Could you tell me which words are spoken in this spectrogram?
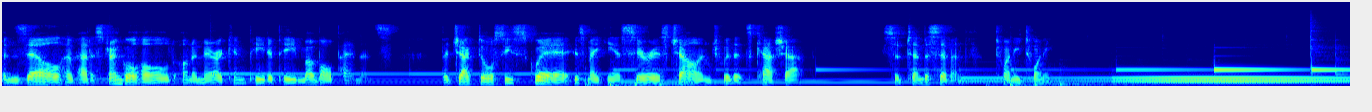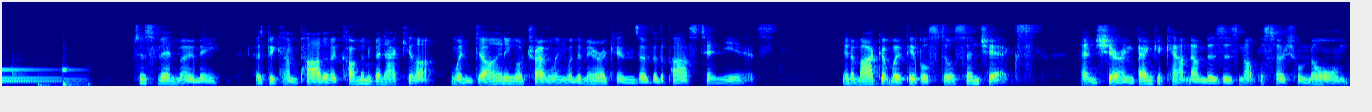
and Zelle have had a stranglehold on American P2P mobile payments, but Jack Dorsey's Square is making a serious challenge with its Cash App. September 7th, 2020. Just Venmo me has become part of the common vernacular when dining or traveling with Americans over the past 10 years. In a market where people still send checks, and sharing bank account numbers is not the social norm,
